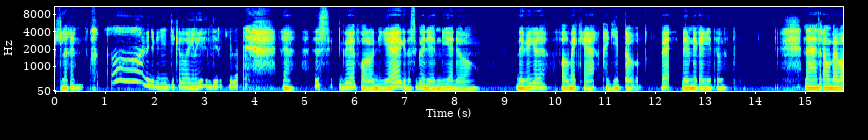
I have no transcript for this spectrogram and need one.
Gila kan? Oh gue jadi jijik kalau lagi lagi anjir gila. Nah terus gue follow dia gitu terus gue DM dia dong. DM gue udah follow back ya kayak gitu. Gue DM dia kayak gitu nah selama beberapa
